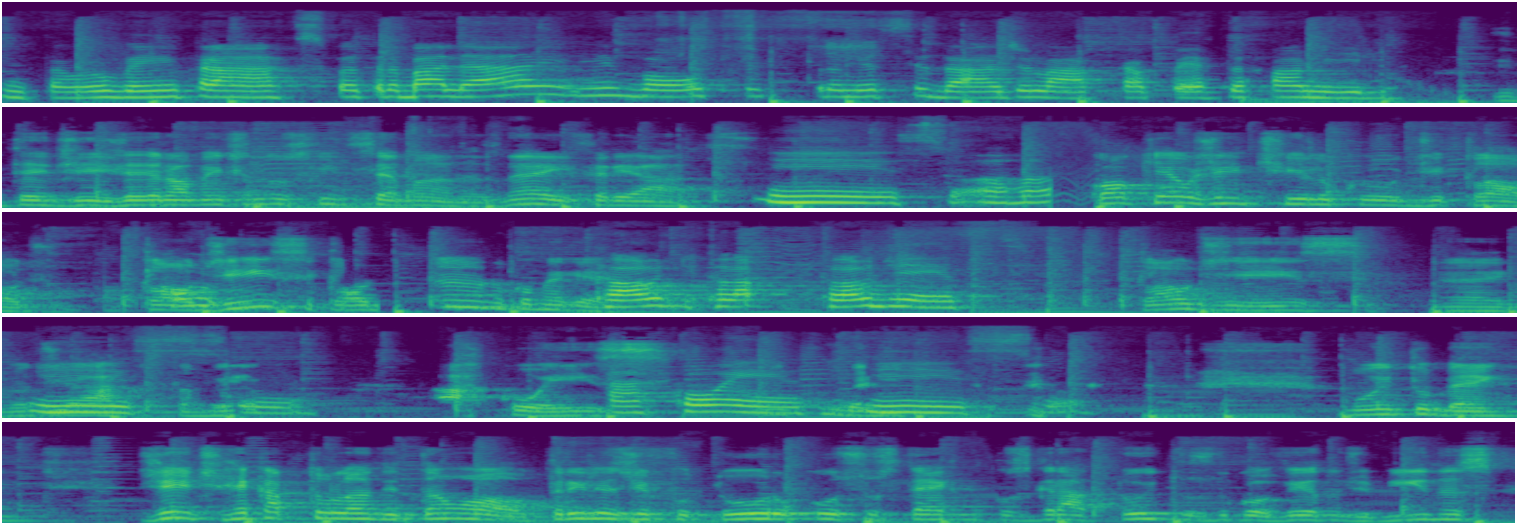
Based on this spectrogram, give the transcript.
Então eu venho para Arcos para trabalhar e volto para minha cidade lá, ficar perto da família. Entendi. Geralmente nos fins de semana, né? E feriados. Isso. Uhum. Qual que é o gentílico de Cláudio? Claudiense? Claudiano? Como é que é? Claudi, Cla Claudiense. Claudiense. É, igual de Arcos também. Arcoense. Arcoense, Muito isso. Muito bem. Gente, recapitulando então, ó, Trilhas de Futuro, cursos técnicos gratuitos do governo de Minas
